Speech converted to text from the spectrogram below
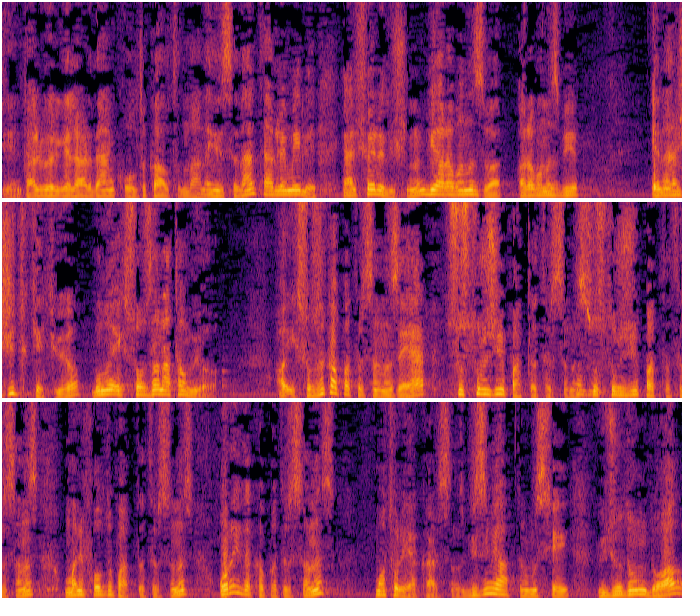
jenital bölgelerden, koltuk altından, enseden terlemeli. Yani şöyle düşünün bir arabanız var. Arabanız bir enerji tüketiyor. Bunu egzozdan atamıyor. Egzozu kapatırsanız eğer susturucuyu patlatırsınız. Susturucuyu patlatırsanız manifoldu patlatırsınız. Orayı da kapatırsanız motoru yakarsınız. Bizim yaptığımız şey vücudun doğal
